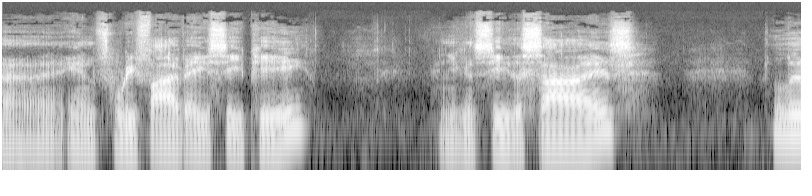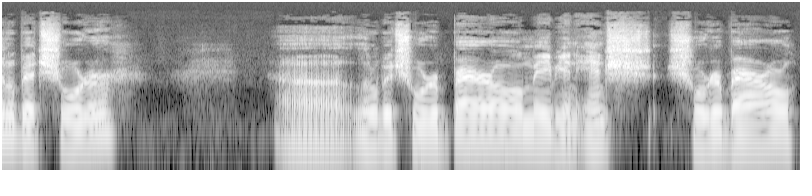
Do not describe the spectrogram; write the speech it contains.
uh, in 45 ACP. And you can see the size, a little bit shorter uh, a little bit shorter barrel, maybe an inch shorter barrel,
